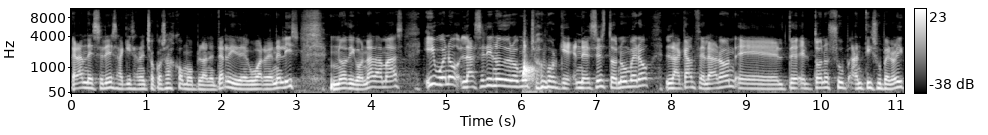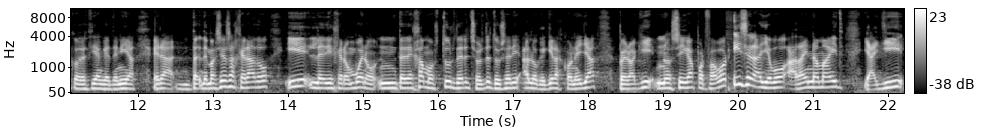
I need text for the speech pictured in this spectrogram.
grandes series. Aquí se han hecho cosas como Planetary de Warren Ellis. No digo nada más. Y bueno, la serie no duró mucho porque en el sexto número la cancelaron. Eh, el, tono sub, anti-superheroico decían que tenía era demasiado exagerado y le dijeron, bueno, mm, te dejamos tus derechos de tu serie, haz lo que quieras con ella, pero aquí no sigas, por favor. Y se la llevó a Dynamite y allí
